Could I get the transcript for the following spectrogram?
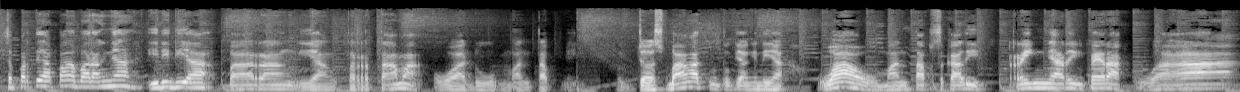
Seperti apa barangnya? Ini dia barang yang pertama. Waduh mantap nih. Jos banget untuk yang ini ya. Wow mantap sekali. Ringnya ring perak. Wow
